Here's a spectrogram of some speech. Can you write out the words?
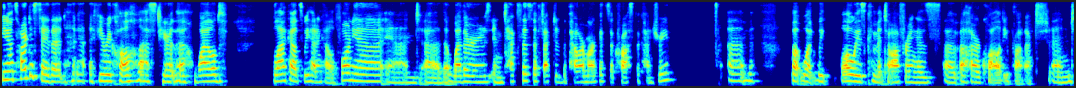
You know, it's hard to say that. If you recall last year, the wild blackouts we had in California and uh, the weathers in Texas affected the power markets across the country. Um, but what we always commit to offering is a, a, higher quality product and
